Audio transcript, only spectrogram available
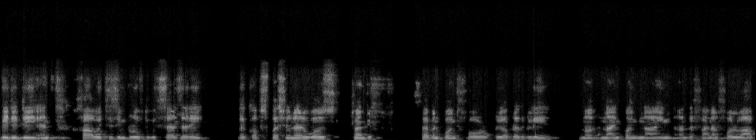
BDD and how it is improved with surgery. The COPS questionnaire was 27.4 preoperatively, 9.9 at the final follow-up.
